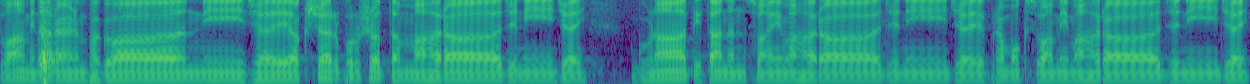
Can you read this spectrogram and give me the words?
સ્વામિનારાયણ ભગવાનની જય, અક્ષર પુરુષોત્તમ મહારાજની જય, ગુણાતીતાનંદ સ્વામી મહારાજની જય, પ્રમુખ સ્વામી મહારાજની જય,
